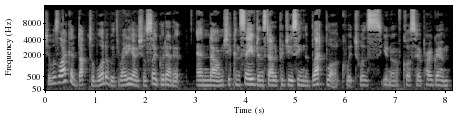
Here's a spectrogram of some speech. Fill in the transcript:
she was like a duck to water with radio. She was so good at it. And um, she conceived and started producing the Black Block, which was, you know, of course, her program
